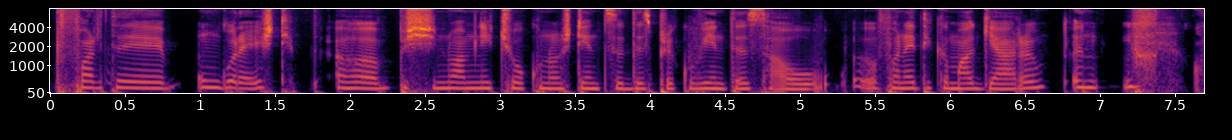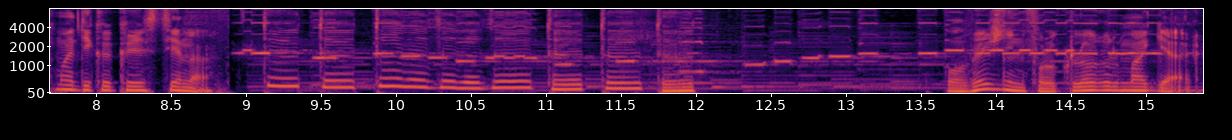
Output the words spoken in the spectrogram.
foarte ungurești uh, și nu am nicio cunoștință despre cuvinte sau uh, fonetică maghiară. Cum adică Cristina? Povești din folclorul maghiar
